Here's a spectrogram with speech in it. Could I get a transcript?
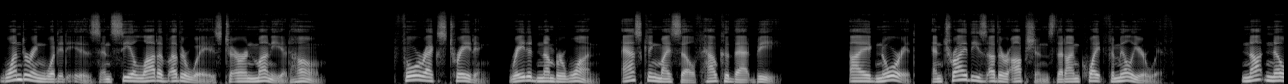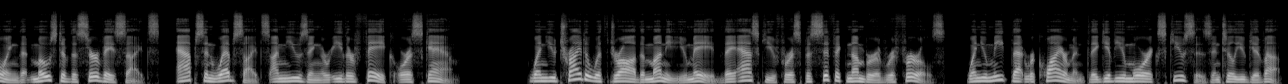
Wondering what it is and see a lot of other ways to earn money at home. Forex trading, rated number 1, asking myself how could that be? I ignore it, and try these other options that I'm quite familiar with. Not knowing that most of the survey sites, apps, and websites I'm using are either fake or a scam. When you try to withdraw the money you made, they ask you for a specific number of referrals. When you meet that requirement, they give you more excuses until you give up.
